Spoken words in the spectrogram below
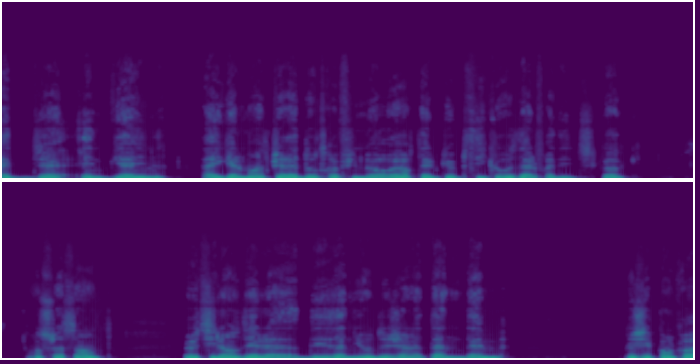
Ed Gain a également inspiré d'autres films d'horreur tels que Psychose d'Alfred Hitchcock en 60, Le silence des, agneaux de Jonathan Dembe, que j'ai pas encore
